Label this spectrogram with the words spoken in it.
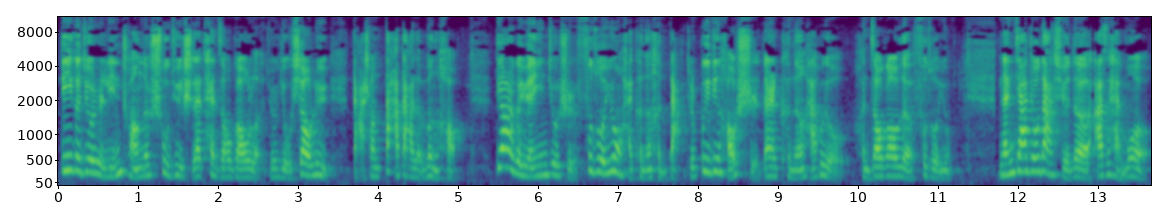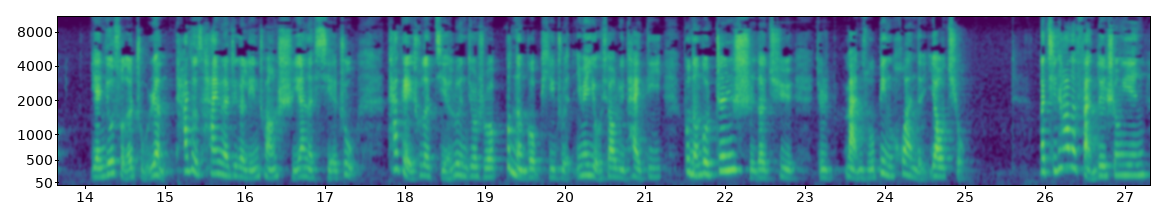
第一个就是临床的数据实在太糟糕了，就是有效率打上大大的问号。第二个原因就是副作用还可能很大，就是不一定好使，但是可能还会有很糟糕的副作用。南加州大学的阿兹海默研究所的主任，他就参与了这个临床实验的协助。他给出的结论就是说，不能够批准，因为有效率太低，不能够真实的去就是满足病患的要求。那其他的反对声音，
